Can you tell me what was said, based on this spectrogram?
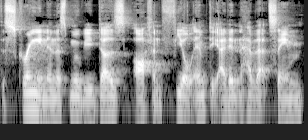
the screen in this movie does often feel empty. I didn't have that same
